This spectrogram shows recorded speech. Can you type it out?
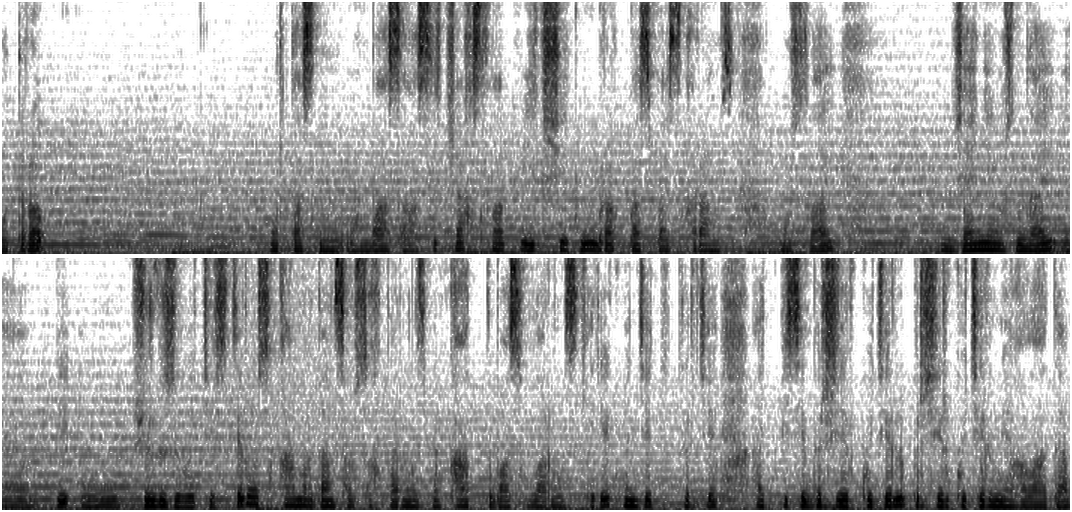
отырып ортасын басасыз жақсылап екі шетін бірақ баспайсыз қараңыз. Осылай. Және осындай ә, жүргізіп өтесіздер осы қамырдан саусақтарыңызбен қатты басуларыңыз керек. Міндетті түрде әйтпесе бір жер көтеріліп бір жер көтерілмей қалады.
